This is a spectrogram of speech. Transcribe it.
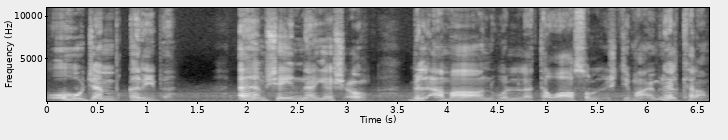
وهو جنب قريبه. أهم شيء إنه يشعر بالأمان والتواصل الاجتماعي من هالكلام.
